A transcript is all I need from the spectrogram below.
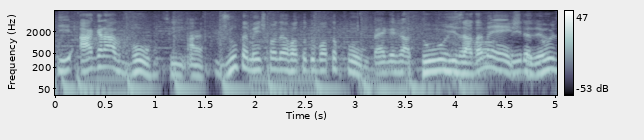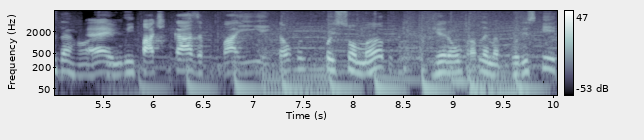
que agravou, Sim, é. juntamente com a derrota do Botafogo. Pega já duas. Exatamente, derrota, entendeu? Duas derrotas. É, o um empate em casa pro Bahia. Então, quando foi somando, gerou um problema. Por isso que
